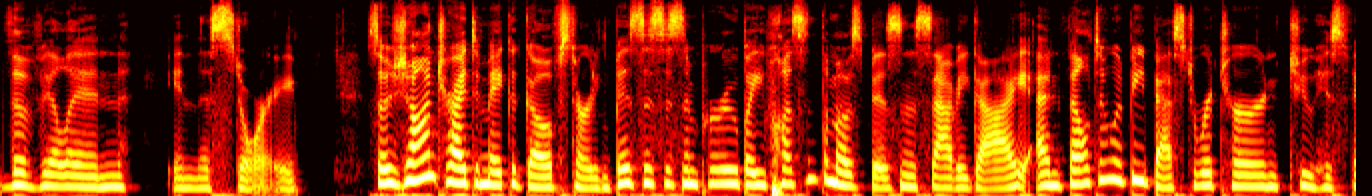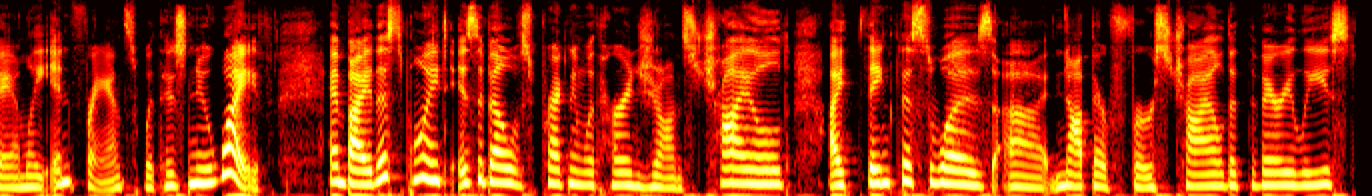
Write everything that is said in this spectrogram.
the villain in this story. So Jean tried to make a go of starting businesses in Peru, but he wasn't the most business savvy guy and felt it would be best to return to his family in France with his new wife. And by this point, Isabel was pregnant with her and Jean's child. I think this was uh, not their first child at the very least.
